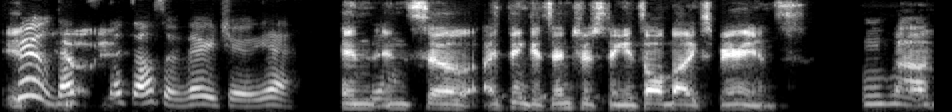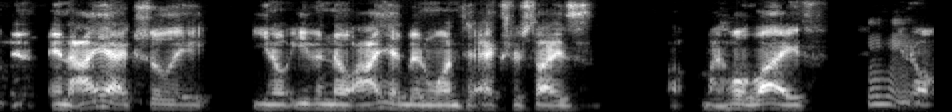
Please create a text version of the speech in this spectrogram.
it, true. That's know, that's also very true. Yeah. And yeah. and so I think it's interesting. It's all about experience. Mm-hmm. Um, and I actually, you know, even though I had been one to exercise uh, my whole life, mm-hmm. you know,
